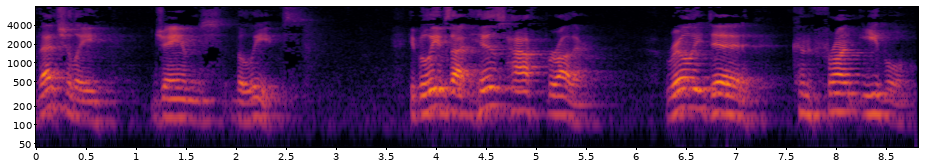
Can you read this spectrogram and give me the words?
Eventually, James believes. He believes that his half brother really did confront evil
